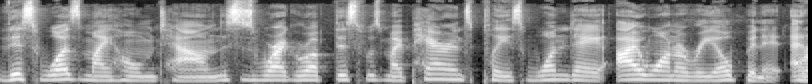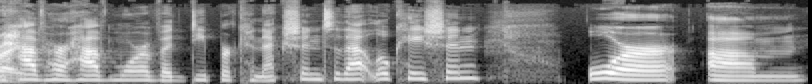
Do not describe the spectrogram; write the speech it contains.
this was my hometown. This is where I grew up. This was my parents' place. One day I want to reopen it and Right. have her have more of a deeper connection to that location. Or, um,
